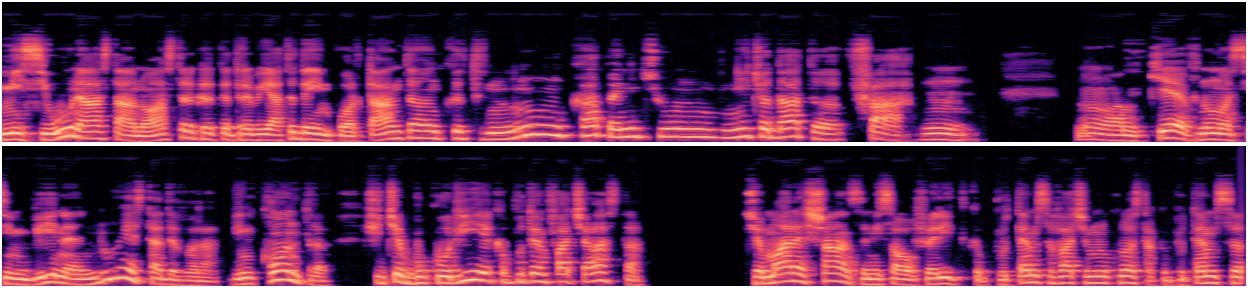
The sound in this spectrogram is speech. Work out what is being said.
misiunea asta a noastră cred că trebuie atât de importantă încât nu încape niciun, niciodată, fa, nu, nu am chef, nu mă simt bine. Nu este adevărat. Din contră. Și ce bucurie că putem face asta. Ce mare șansă ni s-a oferit că putem să facem lucrul ăsta, că putem să,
